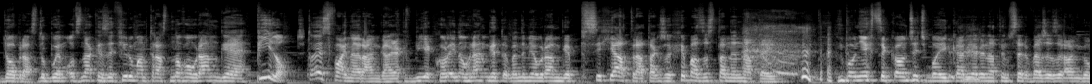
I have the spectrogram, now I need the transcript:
Dobra, zdobyłem odznakę Zefiru, mam teraz nową rangę Pilot. To jest fajna ranga. Jak wbiję kolejną rangę, to będę miał rangę psychiatra, także chyba zostanę na tej. Bo nie chcę kończyć mojej kariery na tym serwerze z rangą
